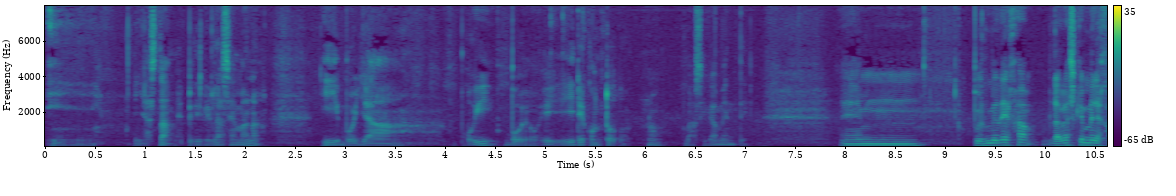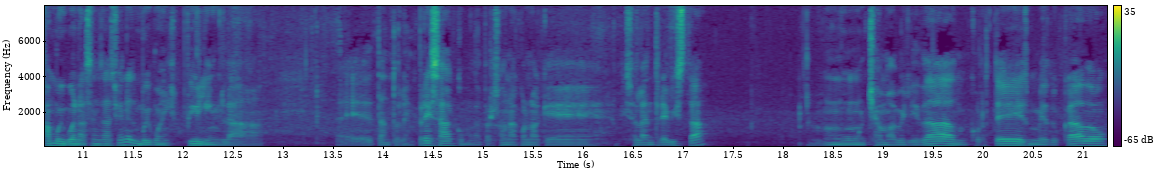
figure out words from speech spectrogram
Y, ya está, me pediré la semana y voy a. Voy, voy, iré con todo, ¿no? Básicamente. Em, pues me deja, la verdad es que me deja muy buenas sensaciones, muy buen feeling la, eh, tanto la empresa como la persona con la que hice la entrevista. Mucha amabilidad, muy cortés, muy educado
